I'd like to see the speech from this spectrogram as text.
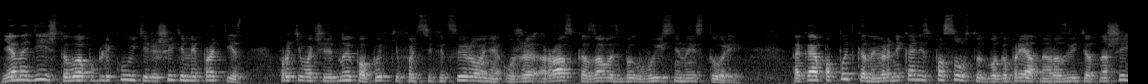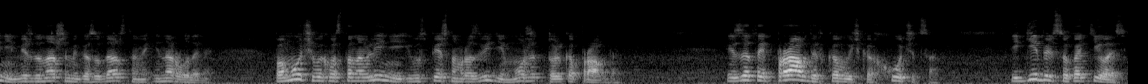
Я надеюсь, что вы опубликуете решительный протест против очередной попытки фальсифицирования уже раз, казалось бы, выясненной истории. Такая попытка наверняка не способствует благоприятному развитию отношений между нашими государствами и народами. Помочь в их восстановлении и успешном развитии может только правда. Из этой «правды» в кавычках хочется. И Геббельсу хотелось,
